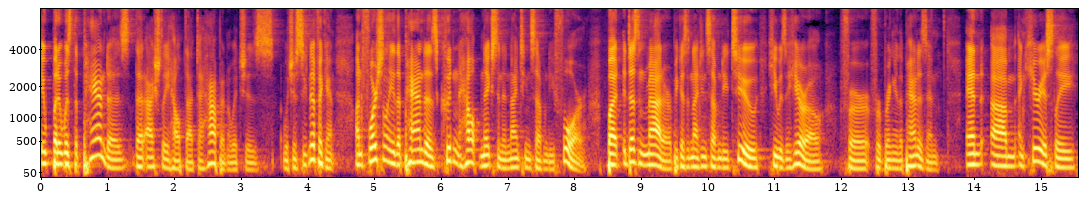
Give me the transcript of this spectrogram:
It, but it was the pandas that actually helped that to happen, which is which is significant. Unfortunately, the pandas couldn't help Nixon in 1974, but it doesn't matter because in 1972 he was a hero for for bringing the pandas in. And um, and curiously,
